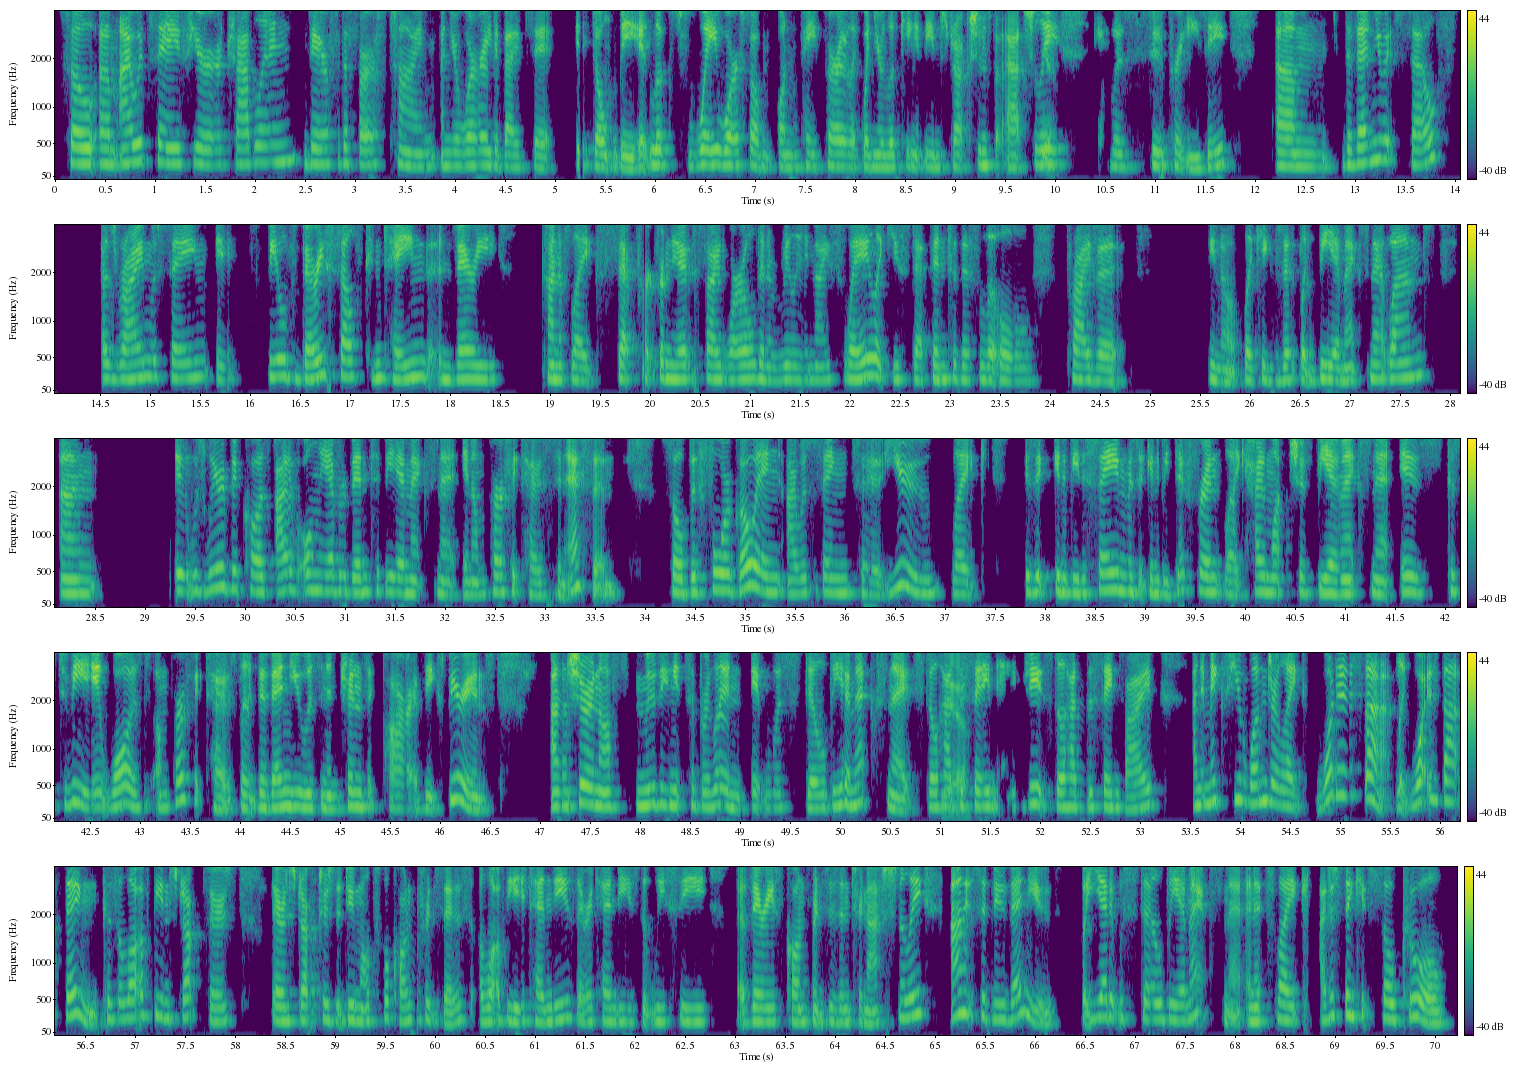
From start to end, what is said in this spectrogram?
So um, I would say if you're traveling there for the first time and you're worried about it, it don't be. It looks way worse on, on paper, like when you're looking at the instructions, but actually yeah. it was super easy. Um, the venue itself as Ryan was saying, it feels very self-contained and very kind of like separate from the outside world in a really nice way. Like you step into this little private, you know, like exist like BMX net land. And it was weird because I've only ever been to BMX net in Unperfect House in Essen. So before going, I was saying to you, like, is it going to be the same? Is it going to be different? Like how much of BMXNet is? Because to me, it was Unperfect House. Like the venue was an intrinsic part of the experience. And sure enough, moving it to Berlin, it was still BMXNet. It still had yeah. the same energy. It still had the same vibe. And it makes you wonder, like, what is that? Like, what is that thing? Because a lot of the instructors, they're instructors that do multiple conferences. A lot of the attendees, they're attendees that we see at various conferences internationally. And it's a new venue but yet it was still BMXnet. And it's like, I just think it's so cool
